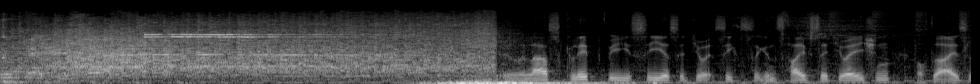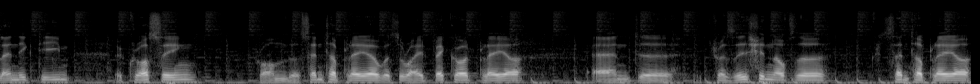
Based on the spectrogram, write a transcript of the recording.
In the last clip, we see a six against five situation of the Icelandic team, a crossing from the center player with the right backcourt player, and uh, transition of the center player,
